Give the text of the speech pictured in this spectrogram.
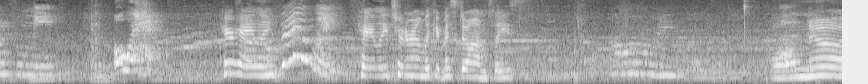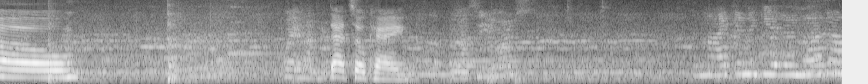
one for me. Oh, and Here, Haley. Bailey. Haley, turn around. Look at Miss Dawn, please. Oh. Oh no. Wait, Hunter. That's okay. You want to see yours? Am I gonna get another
